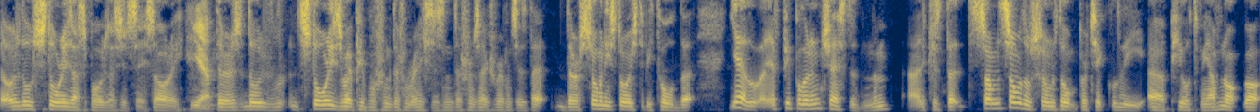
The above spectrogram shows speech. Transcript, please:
or those stories i suppose i should say sorry. Yeah, there's those r- stories about people from different races and different sexual preferences that there are so many stories to be told that yeah if people are interested in them because that some some of those films don't particularly uh, appeal to me. I've not got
